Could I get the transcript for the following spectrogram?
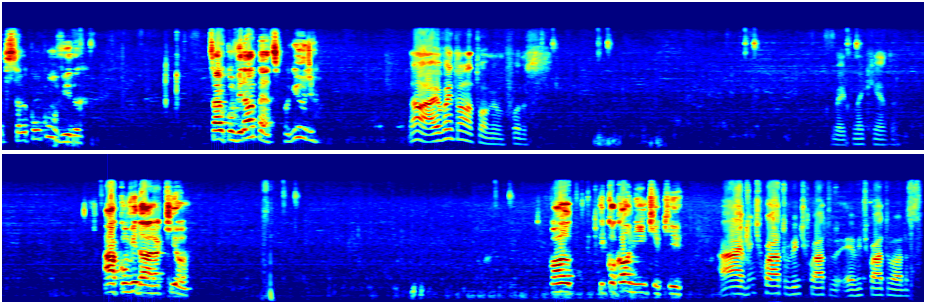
Eu quero saber como convida. Sabe convidar, Petson, pra guild? Não, aí eu vou entrar na tua mesmo, foda-se. Como é, como é que entra? Ah, convidar, aqui, ó. Qual, tem que colocar o link aqui. Ah, é 24, 24. É 24 horas.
